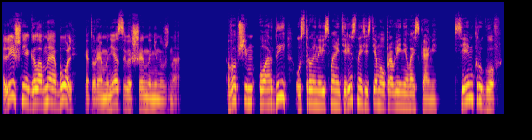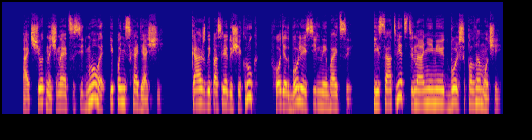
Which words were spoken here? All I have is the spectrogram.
Лишняя головная боль, которая мне совершенно не нужна. В общем, у Орды устроена весьма интересная система управления войсками. Семь кругов. Отчет начинается с седьмого и по нисходящей. Каждый последующий круг входят более сильные бойцы. И, соответственно, они имеют больше полномочий.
